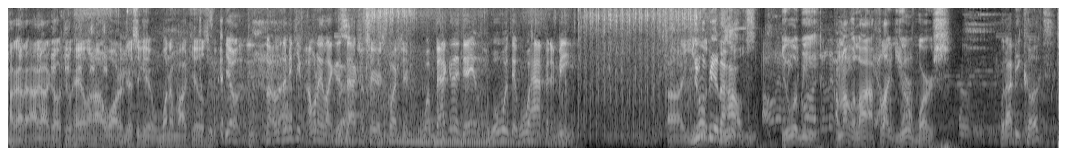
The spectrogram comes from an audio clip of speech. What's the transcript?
I gotta, I gotta go through hell and hot water just to get one of my kills. Yo, no, let me keep. I want to like this is an actual serious question. What back in the day, what would that? What would happen to me? Uh, You would be in the house. You would be. I'm not gonna lie. I feel like you're worse. Would I be cooked?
